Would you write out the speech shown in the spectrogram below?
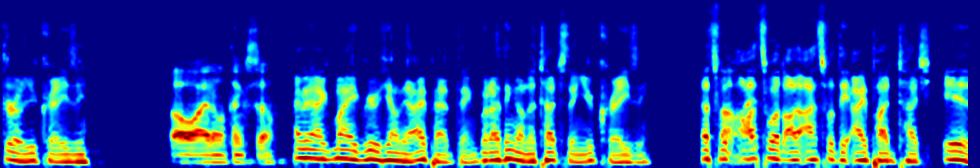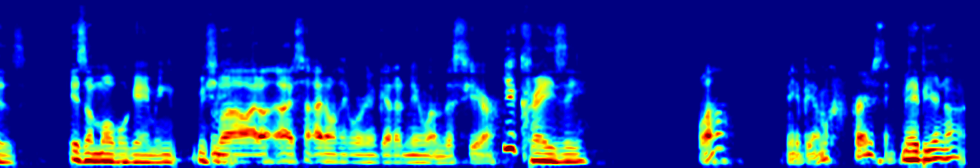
Girl, you're crazy. Oh, I don't think so. I mean, I might agree with you on the iPad thing, but I think on the Touch thing, you're crazy. That's what Oh, I- that's what that's what the iPod Touch is is a mobile gaming machine. Well, I don't. I, I don't think we're going to get a new one this year. you're crazy. Well, maybe I'm crazy. Maybe you're not.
